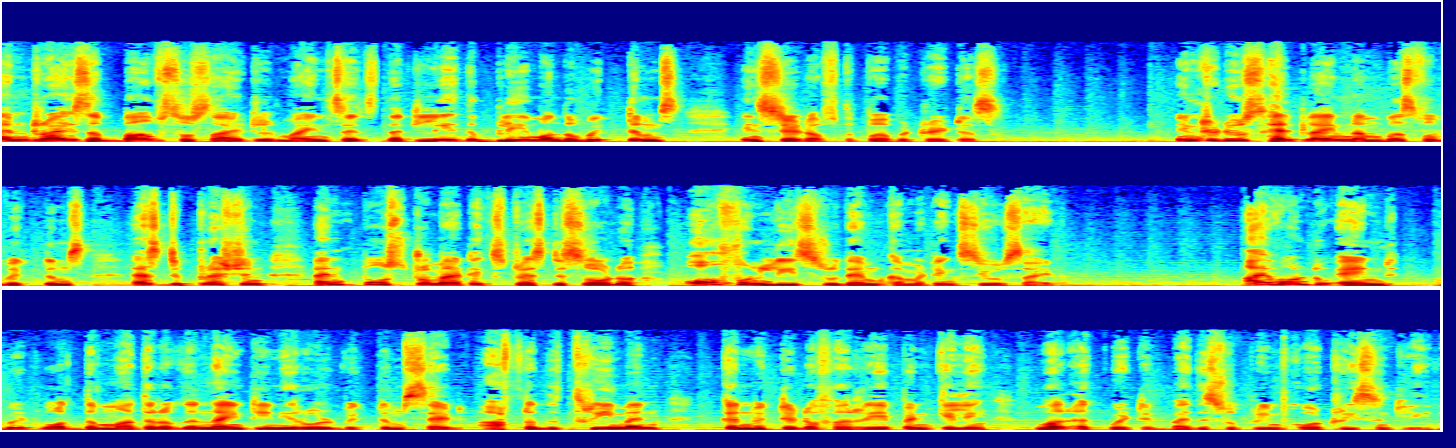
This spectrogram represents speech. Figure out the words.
and rise above societal mindsets that lay the blame on the victims instead of the perpetrators. Introduce helpline numbers for victims as depression and post traumatic stress disorder often leads to them committing suicide. I want to end with what the mother of the 19 year old victim said after the three men convicted of her rape and killing were acquitted by the Supreme Court recently.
